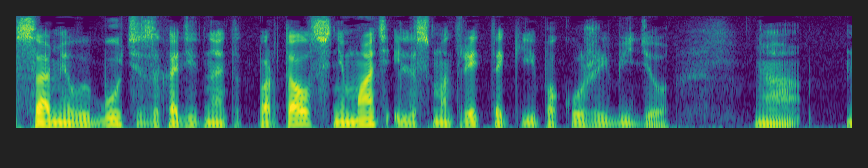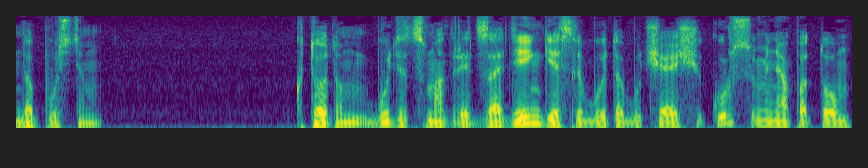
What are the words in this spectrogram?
сами вы будете заходить на этот портал, снимать или смотреть такие похожие видео. А, допустим, кто там будет смотреть за деньги, если будет обучающий курс у меня потом,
